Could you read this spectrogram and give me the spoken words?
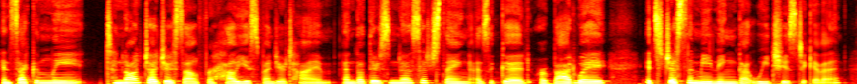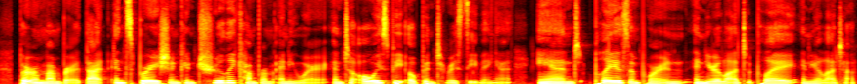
And secondly, to not judge yourself for how you spend your time and that there's no such thing as a good or bad way, it's just the meaning that we choose to give it. But remember that inspiration can truly come from anywhere and to always be open to receiving it. And play is important, and you're allowed to play, and you're allowed to have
